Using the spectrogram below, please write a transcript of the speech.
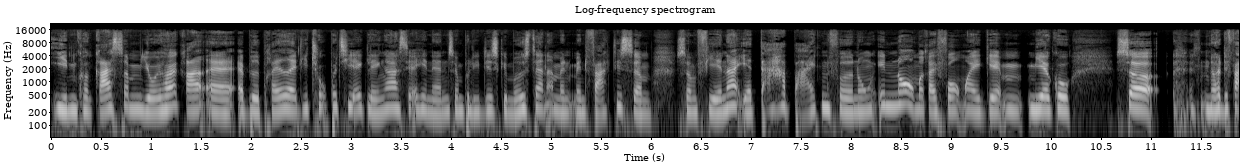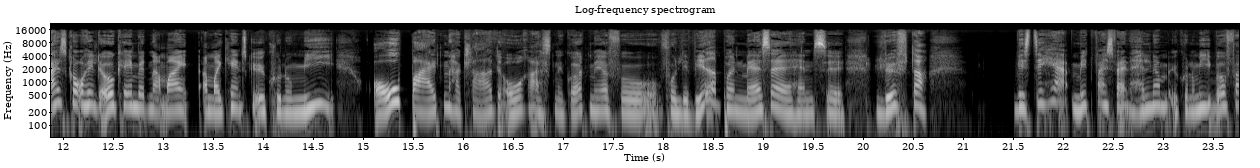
i en kongres, som jo i høj grad er, er blevet præget af, at de to partier ikke længere ser hinanden som politiske modstandere, men, men faktisk som, som fjender. Ja, der har Biden fået nogle enorme reformer igennem, Mirko. Så når det faktisk går helt okay med den amerikanske økonomi, og Biden har klaret det overraskende godt med at få, få leveret på en masse af hans øh, løfter. Hvis det her midtvejsvalg handler om økonomi, hvorfor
